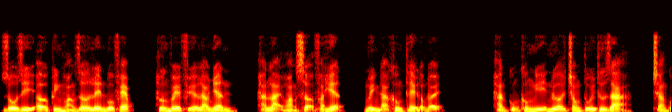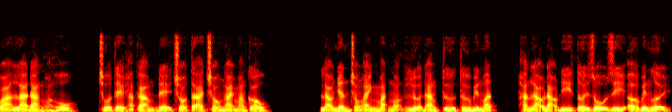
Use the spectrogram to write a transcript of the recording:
Dỗ gì ở kinh hoàng dơ lên đũa phép, hướng về phía lao nhân, hắn lại hoảng sợ phát hiện, mình đã không thể động đậy. Hắn cũng không nghĩ nữa trong túi thư giả, chẳng qua là đàng hoàng hô, chúa tể hắc cám để cho ta cho ngài mang câu. Lao nhân trong ánh mắt ngọn lửa đang từ từ biến mất, hắn lảo đảo đi tới rổ gì ở bên người,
